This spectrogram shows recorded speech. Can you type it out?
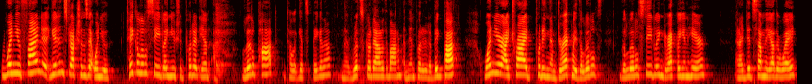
When you find it, get instructions that when you take a little seedling, you should put it in a little pot until it gets big enough, and the roots go down to the bottom, and then put it in a big pot. One year I tried putting them directly, the little, the little seedling directly in here, and I did some the other way.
